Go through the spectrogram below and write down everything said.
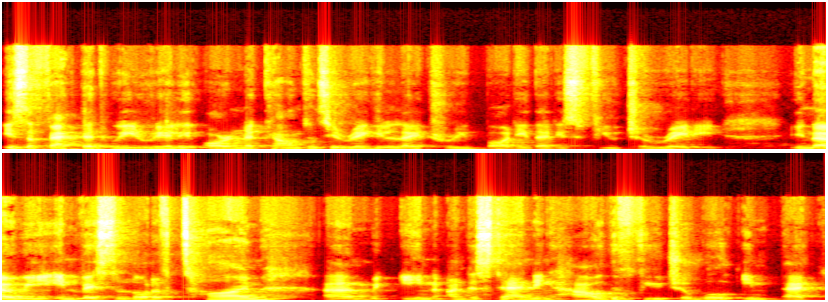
is the fact that we really are an accountancy regulatory body that is future ready. You know, we invest a lot of time um, in understanding how the future will impact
